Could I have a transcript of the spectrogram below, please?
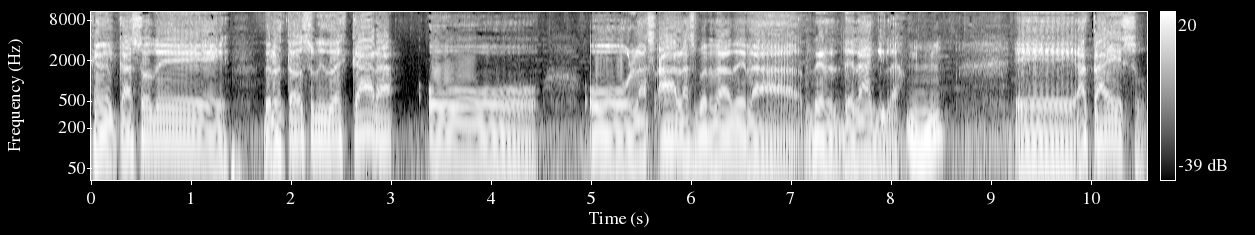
Que en el caso de, de los Estados Unidos es cara o, o las alas, ¿verdad?, de la, del, del águila. Eh, hasta eso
